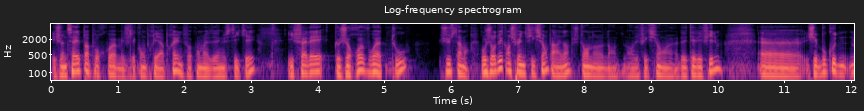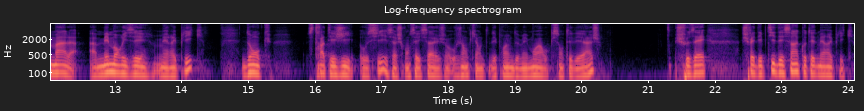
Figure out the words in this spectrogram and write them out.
et, je ne savais pas pourquoi, mais je l'ai compris après, une fois qu'on m'a diagnostiqué. Il fallait que je revoie tout juste avant. Aujourd'hui, quand je fais une fiction, par exemple, je tourne dans, dans des fictions, des téléfilms, j'ai beaucoup de mal à mémoriser mes répliques. Donc, stratégie aussi, et ça je conseille ça aux gens qui ont des problèmes de mémoire ou qui sont TDAH, je faisais je fais des petits dessins à côté de mes répliques.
